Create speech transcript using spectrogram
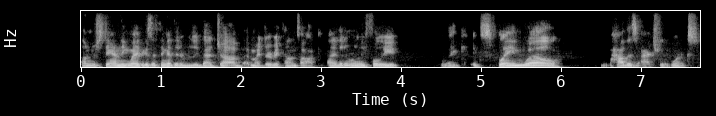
understanding way because I think I did a really bad job at my DerbyCon talk. I didn't really fully like explain well how this actually works.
